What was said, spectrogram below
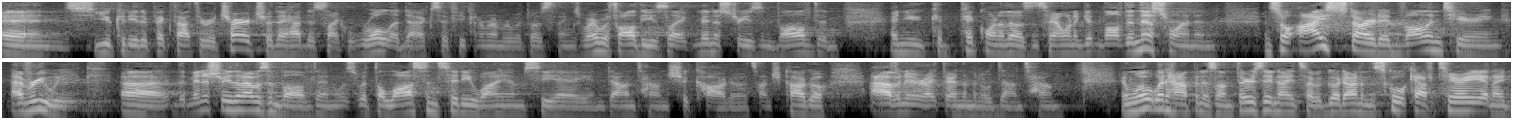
And you could either pick that through a church or they had this like Rolodex, if you can remember what those things were, with all these like ministries involved. And, and you could pick one of those and say, I want to get involved in this one. And, and so I started volunteering every week. Uh, the ministry that I was involved in was with the Lawson City YMCA in downtown Chicago. It's on Chicago Avenue, right there in the middle of downtown. And what would happen is on Thursday nights, I would go down in the school cafeteria and I,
